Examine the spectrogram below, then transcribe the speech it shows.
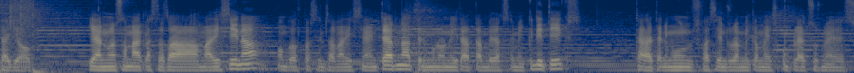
de lloc. Hi ha una setmana que estàs a Medicina, on veus pacients de Medicina interna, tenim una unitat també de semicrítics, que tenim uns pacients una mica més complexos, més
